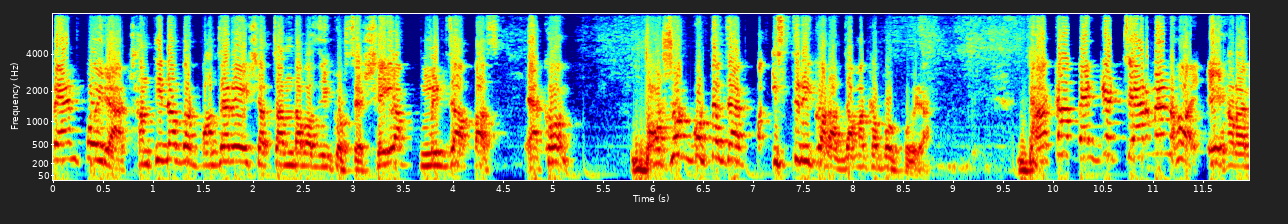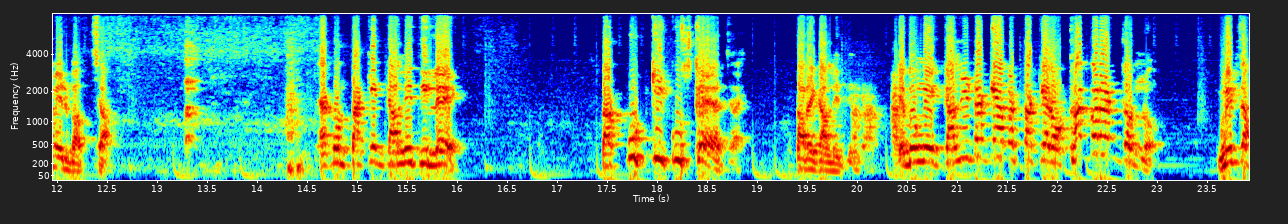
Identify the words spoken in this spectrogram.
প্যান্ট পইরা শান্তিনগর বাজারে এসে চান্দাবাজি করছে। সেই মির্জা আব্বাস এখন দর্শন করতে যায় স্ত্রী করা জামা কাপড় পইরা। ঢাকা ব্যাংকের চেয়ারম্যান হয় এই হারামির বাচ্চা। এখন তাকে গালি দিলে তার পুটকি কুচকায়া যায় তারে গালি দিলে। এবং এই গালিটাকে আবার তাকে রক্ষা করার জন্য মির্জা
